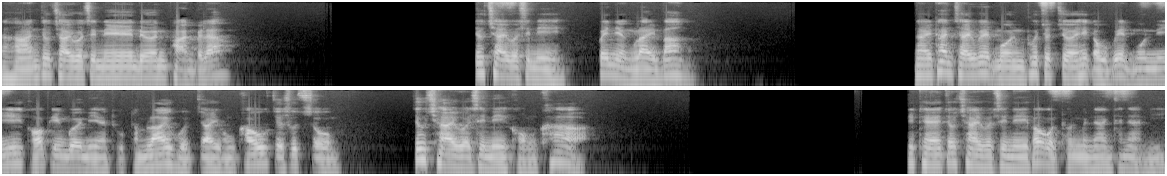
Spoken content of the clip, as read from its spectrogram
ทหารเจ้าชายวาสินีเดินผ่านไปแล้ว เจ้าชายวาสินี เป็นอย่างไรบ้าง นายท่านใช้เวทมนต์เพื่อชดเชยให้กับเวทมนต์นี้ ขอเพียงเบอร์เนียถูกทำร้ายหัวใจของเขาจะสุดโทมเจ้าชายวาสินีของข้าที่แท้เจ้าชายวาสินีก็อดทนมานานขนาดนี้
